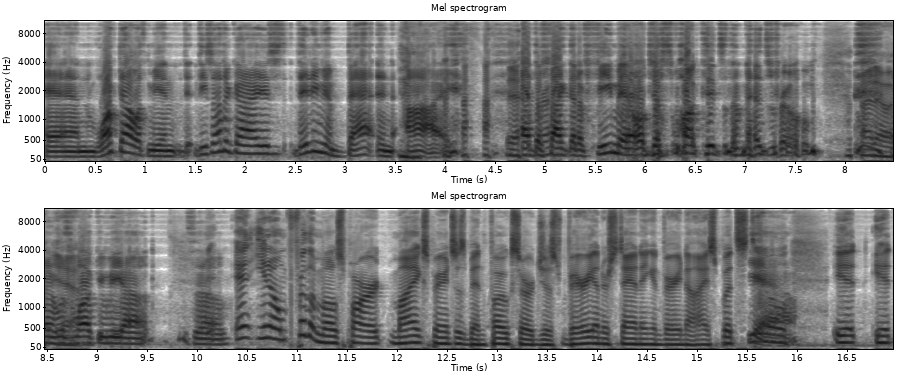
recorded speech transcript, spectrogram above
and walked out with me. And th- these other guys, they didn't even bat an eye yeah, at the right. fact that a female just walked into the men's room I know, and yeah. was walking me out. So, and, you know, for the most part, my experience has been folks are just very understanding and very nice, but still, yeah. it it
